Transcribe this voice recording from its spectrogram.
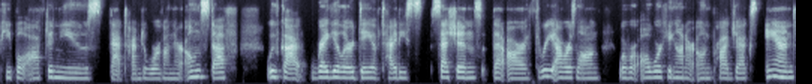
people often use that time to work on their own stuff. We've got regular day of tidy sessions that are three hours long where we're all working on our own projects. And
